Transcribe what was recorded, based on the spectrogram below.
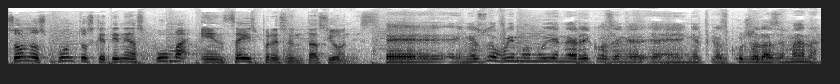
son los puntos que tiene Aspuma en seis presentaciones. en eso fuimos muy enérgicos en el, en el, transcurso de la semana,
